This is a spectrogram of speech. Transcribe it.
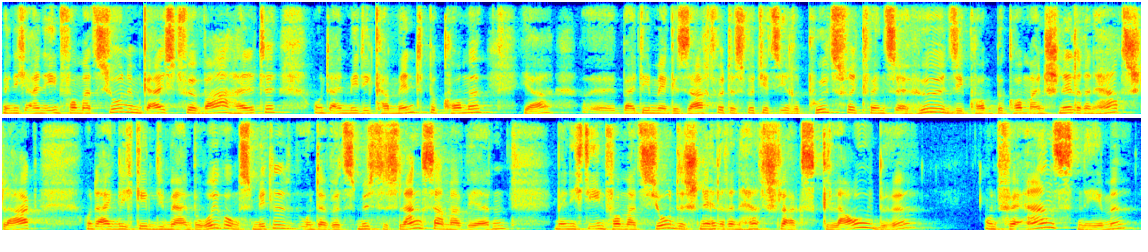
Wenn ich eine Information im Geist für wahr halte und ein Medikament bekomme, ja, äh, bei dem mir gesagt wird, das wird jetzt Ihre Pulsfrequenz erhöhen, Sie kommen, bekommen einen schnelleren Herzschlag und eigentlich geben die mir ein Beruhigungsmittel und da wird's, müsste es langsamer werden. Wenn ich die Information des schnelleren Herzschlags glaube und für ernst nehme,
